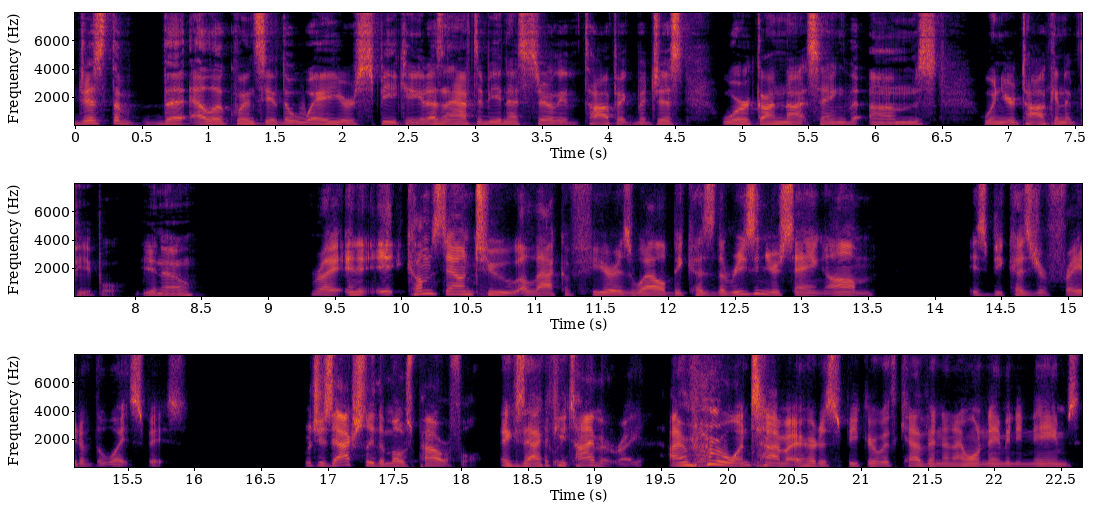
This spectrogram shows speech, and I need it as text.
just the the eloquency of the way you're speaking it doesn't have to be necessarily the topic but just work on not saying the ums when you're talking to people you know Right. And it comes down to a lack of fear as well, because the reason you're saying um is because you're afraid of the white space. Which is actually the most powerful Exactly. if you time it right. I remember one time I heard a speaker with Kevin, and I won't name any names.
